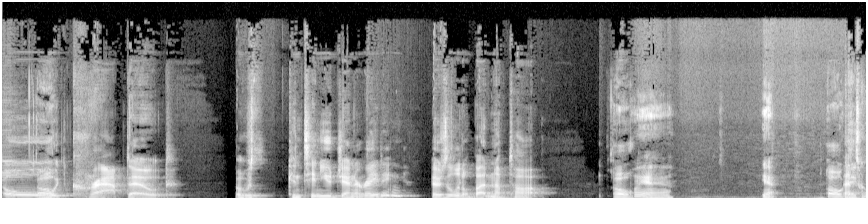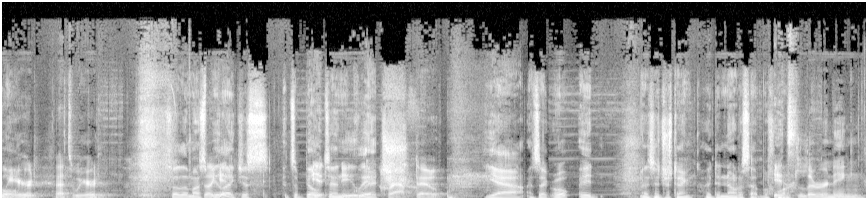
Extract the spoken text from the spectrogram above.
Oh, Oh. it crapped out. Oh, it was continue generating? There's a little button up top. Oh, Oh yeah, yeah. oh okay, That's cool. weird. That's weird. So there must Like be it- like just it's a built-in knew glitch. it crapped out. Yeah, it's like oh, it. That's interesting. I didn't notice that before. It's learning.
